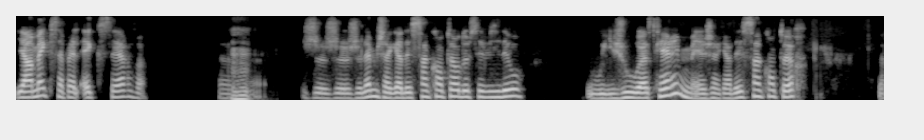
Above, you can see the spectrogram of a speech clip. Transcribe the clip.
Il y a un mec qui s'appelle Exerve. Euh, Mhm. Je, je, je l'aime. J'ai regardé 50 heures de ses vidéos où il joue à Skyrim, mais j'ai regardé 50 heures. Euh,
